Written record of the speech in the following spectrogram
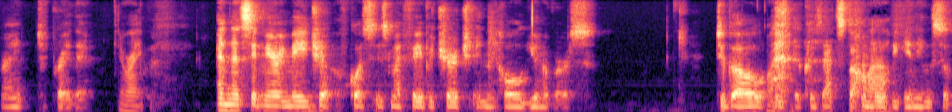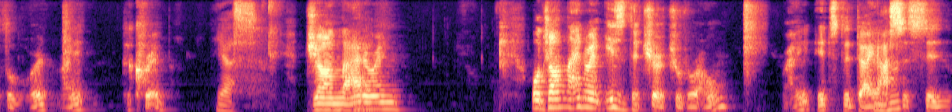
right, to pray there. Right. And then St. Mary Major, of course, is my favorite church in the whole universe. To go Wow. because that's the humble Wow. beginnings of the Lord, right? The crib. Yes. John Lateran. Well, John Lateran is the Church of Rome, right? It's the diocesan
